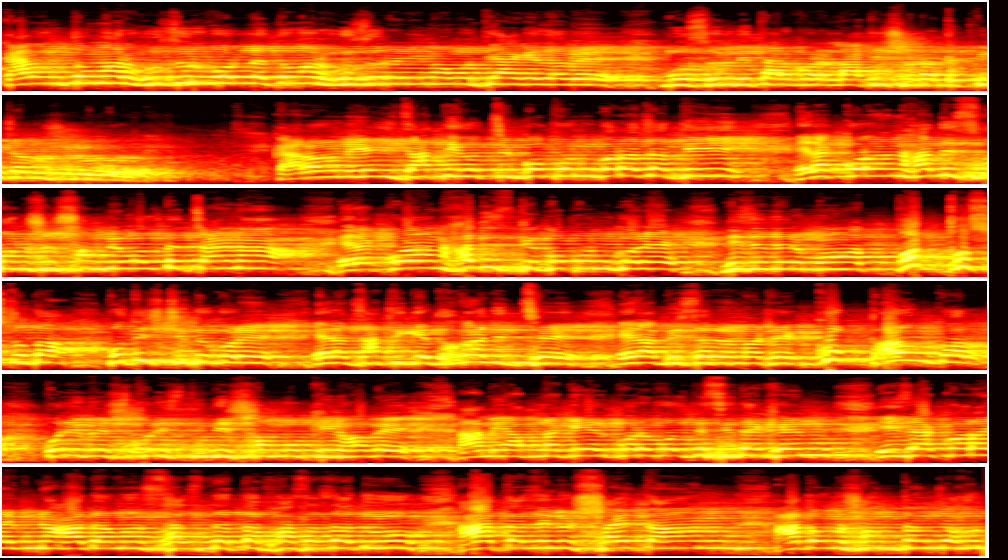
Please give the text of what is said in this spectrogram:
কারণ তোমার হুজুর বললে তোমার হুজুরের ইমামতি আগে যাবে। মুসল্লি তারপরে লাঠি সোটাতে পিটানো শুরু করবে। কারণ এই জাতি হচ্ছে গোপন করা জাতি। এরা কোরআন, হাদিস মানুষের সামনে বলতে চায় না। এরা কোরআন, হাদিসকে গোপন করে নিজেদের মত পথভ্রষ্টতা প্রতিষ্ঠিত করে এরা জাতিকে ধোকা দিচ্ছে। এরা বিচারের মাঠে খুব ভয়ঙ্কর পরিবেশ পরিস্থিতির সম্মুখীন হবে। আমি আপনাকে এরপরে বলতেছি, দেখেন, ইজা করাইব না আদাম সাজদাতা ফাসা জাদু আতাজিলু শয়তান। আদম সন্তান যখন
